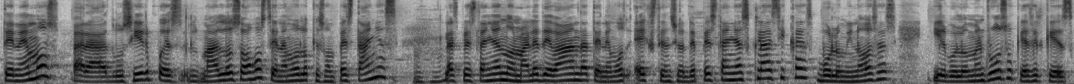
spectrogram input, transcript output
tenemos para lucir pues más los ojos, tenemos lo que son pestañas. Las pestañas normales de banda, tenemos extensión de pestañas clásicas, voluminosas y el volumen ruso, que es el que es,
